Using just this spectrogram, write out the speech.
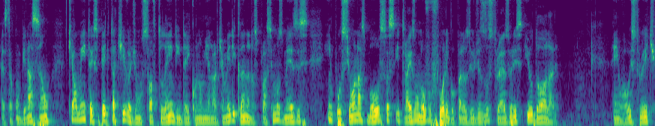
Esta combinação, que aumenta a expectativa de um soft landing da economia norte-americana nos próximos meses, impulsiona as bolsas e traz um novo fôlego para os yields dos treasuries e o dólar. Em Wall Street,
